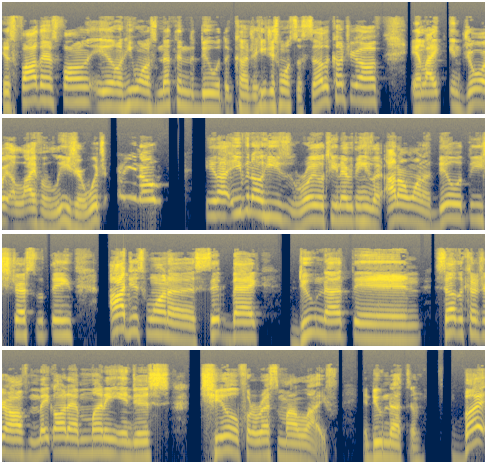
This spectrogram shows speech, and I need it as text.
His father has fallen ill, and he wants nothing to do with the country. He just wants to sell the country off and like enjoy a life of leisure, which uh, you know you know, even though he's royalty and everything, he's like, I don't want to deal with these stressful things. I just want to sit back, do nothing, sell the country off, make all that money, and just chill for the rest of my life and do nothing. But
